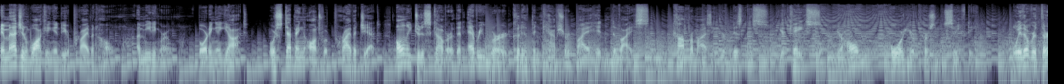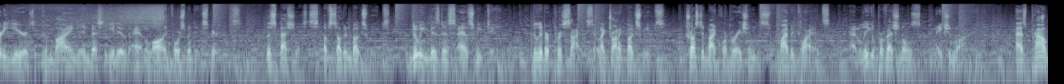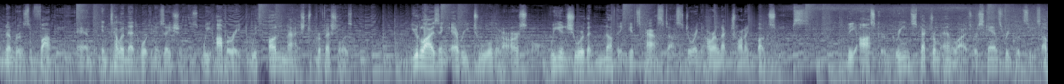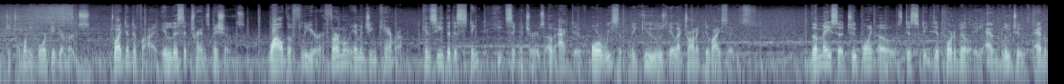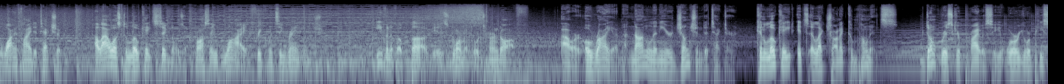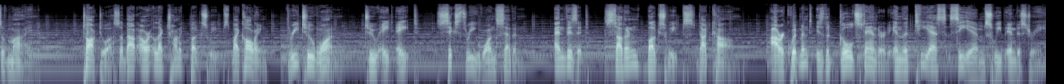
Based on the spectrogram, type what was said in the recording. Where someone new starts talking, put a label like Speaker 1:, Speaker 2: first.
Speaker 1: Imagine walking into your private home, a meeting room, boarding a yacht, or stepping onto a private jet, only to discover that every word could have been captured by a hidden device, compromising your business, your case, your home, or your personal safety. With over 30 years of combined investigative and law enforcement experience, the specialists of Southern Bug Sweeps, doing business as Sweep Team, deliver precise electronic bug sweeps trusted by corporations, private clients, and legal professionals nationwide. As proud members of FAPI and Intellenet organizations, we operate with unmatched professionalism. Utilizing every tool in our arsenal, we ensure that nothing gets past us during our electronic bug sweeps. The OSCOR Green Spectrum Analyzer scans frequencies up to 24 gigahertz to identify illicit transmissions while the FLIR thermal imaging camera can see the distinct heat signatures of active or recently used electronic devices. The Mesa 2.0's distinctive portability and Bluetooth and Wi Fi detection allow us to locate signals across a wide frequency range. Even if a bug is dormant or turned off, our Orion nonlinear junction detector can locate its electronic components. Don't risk your privacy or your peace of mind. Talk to us about our electronic bug sweeps by calling 321 288 6317 and visit southernbugsweeps.com. Our equipment is the gold standard in the TSCM sweep industry.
